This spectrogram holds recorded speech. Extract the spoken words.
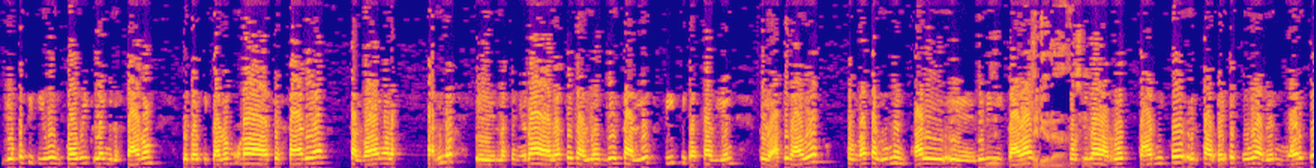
dio positivo en COVID, la ingresaron, le practicaron una cesárea, salvaron a la familia. Eh, la señora, gracias a Dios, de salud física está bien, pero ha quedado con una salud mental eh, debilitada porque le agarró pánico el saber que pudo haber muerto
